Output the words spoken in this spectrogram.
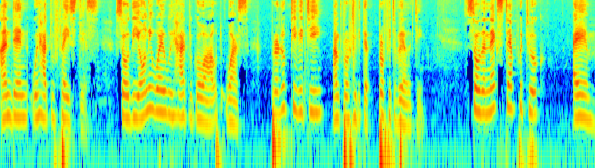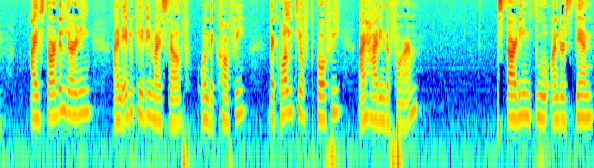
and then we had to face this. So the only way we had to go out was productivity and profit- profitability. So the next step we took, um, I started learning and educating myself on the coffee, the quality of the coffee I had in the farm, starting to understand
